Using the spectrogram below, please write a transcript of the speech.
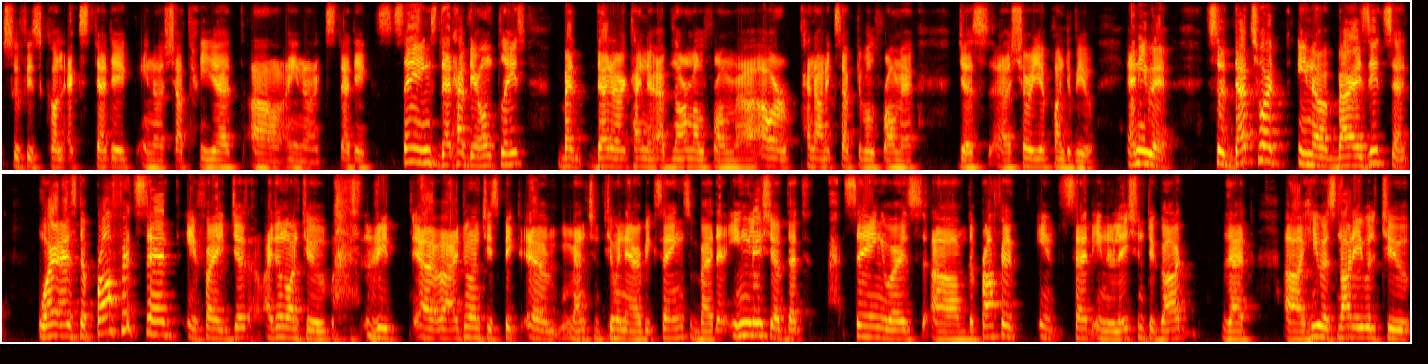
Sufis call ecstatic, you know, shatriyat, uh, you know, ecstatic sayings that have their own place, but that are kind of abnormal from uh, or kind of unacceptable from a just uh, Sharia point of view. Anyway, so that's what you know Bayezid said. Whereas the prophet said, if I just, I don't want to read, uh, I don't want to speak, uh, mention too many Arabic sayings, but the English of that saying was um, the prophet in, said in relation to God that uh, he was not able to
